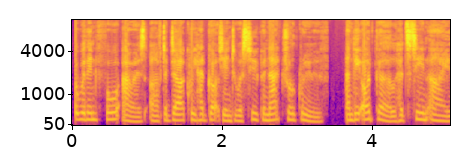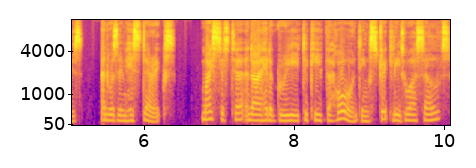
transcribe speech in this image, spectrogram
But within four hours after dark we had got into a supernatural groove, and the odd girl had seen eyes, and was in hysterics. My sister and I had agreed to keep the haunting strictly to ourselves,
